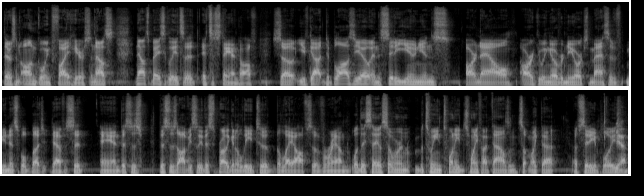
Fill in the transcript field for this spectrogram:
there's an ongoing fight here. So now it's now it's basically it's a it's a standoff. So you've got De Blasio and the city unions are now arguing over New York's massive municipal budget deficit. And this is this is obviously this is probably going to lead to the layoffs of around what they say somewhere in between twenty to twenty five thousand, something like that, of city employees. Yeah.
